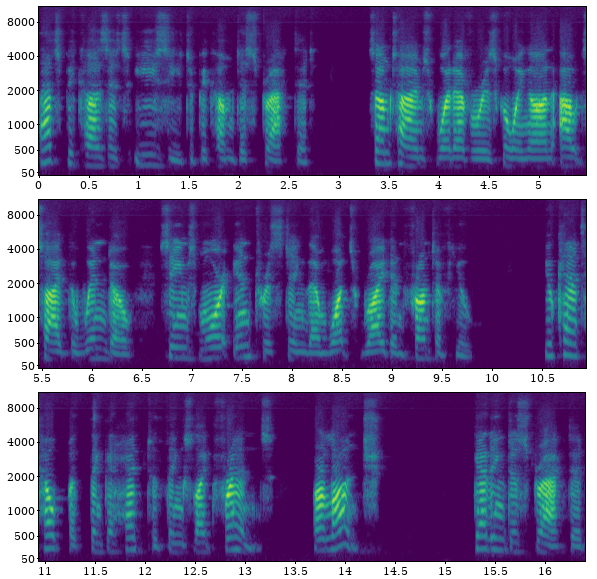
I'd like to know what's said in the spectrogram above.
That's because it's easy to become distracted. Sometimes whatever is going on outside the window seems more interesting than what's right in front of you. You can't help but think ahead to things like friends or lunch. Getting distracted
